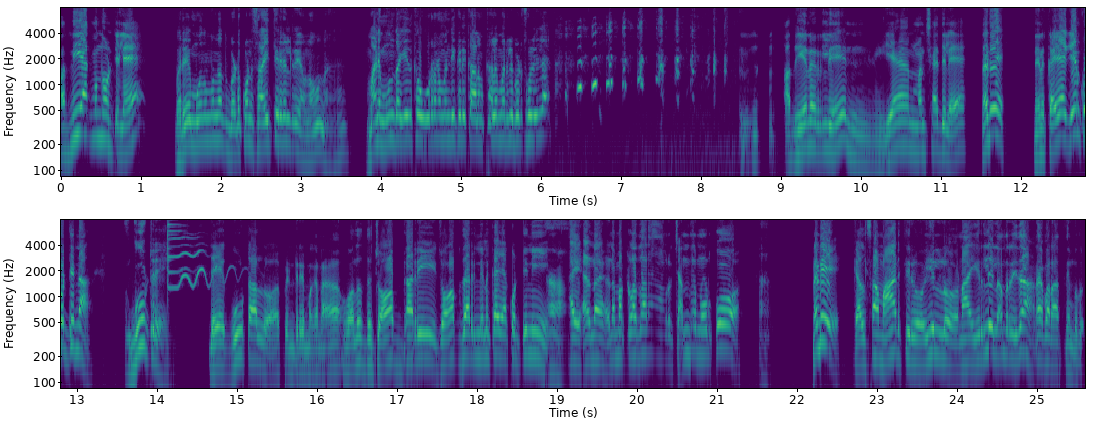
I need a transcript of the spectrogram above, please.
ಮತ್ ನೀ ಯಾಕೆ ಮುಂದೆ ಹೊಂಟಿಲೆ? ಬರೀ ಮುಂದ್ ಮುಂದ್ ಬಡ್ಕೊಂಡು ಸಾಯ್ತಿರಲ್ರಿ ಅವನವನ್ನ ಮನೆ ಮುಂದಾಗಿದ್ಕ ಊರನ ಮಂದಿ ಕಡೆ ಕಾಲ ಕಾಲ ಮರಲಿ ಬಿಡ್ಸೋಳಿಲ್ಲ ಅದು ಏನಿರ್ಲಿ ಏನ್ ಮನುಷ್ಯ ಅದಿಲೆ ನಡಿ ನಿನ್ನ ಕೈಯಾಗ ಏನ್ ಕೊಟ್ಟಿನ ಗೂಟ್ರಿ. ಲೇ ಗೂಟ ಅಲ್ಲೋ ಪಿಂಡ್ರಿ ಮಗನ. ಹೊಲದ ಜವಾಬ್ದಾರಿ ಜವಾಬ್ದಾರಿ ನಿನ್ ಕೈ ಕೊಟ್ಟಿನಿ. ಹಾ. ಆ ಹೆಣ್ಣ ಹೆಣ್ಮಕ್ಳು ಅದಾರ ಅವ್ರ ಚಂದ ನೋಡ್ಕೋ. ನಡಿ ಕೆಲಸ ಮಾಡ್ತಿರೋ ಇಲ್ಲೋ ನಾ ಇರ್ಲಿಲ್ಲ ಅಂದ್ರೆ ಇದ ಹಣೆ ಬರತ್ ನಿಮ್ದು.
